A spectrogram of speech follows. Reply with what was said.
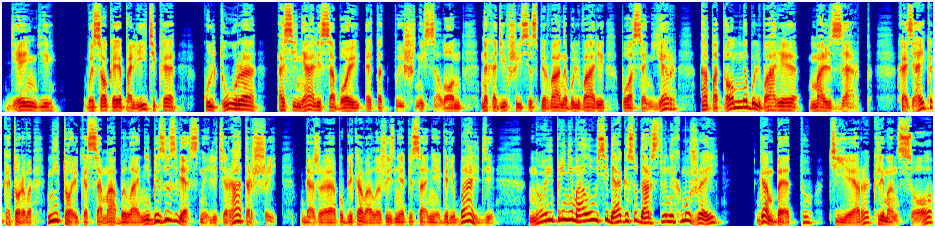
Деньги, высокая политика, культура осеняли собой этот пышный салон, находившийся сперва на бульваре Пуассаньер, а потом на бульваре Мальзерб, хозяйка которого не только сама была небезызвестной литераторшей, даже опубликовала жизнеописание Гарибальди, но и принимала у себя государственных мужей — Гамбетту, Тьера, Климансо,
